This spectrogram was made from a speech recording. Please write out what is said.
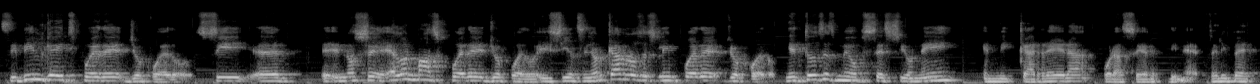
si Bill Gates puede, yo puedo. Si, eh, eh, no sé, Elon Musk puede, yo puedo. Y si el señor Carlos Slim puede, yo puedo. Y entonces me obsesioné en mi carrera por hacer dinero. Felipe,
